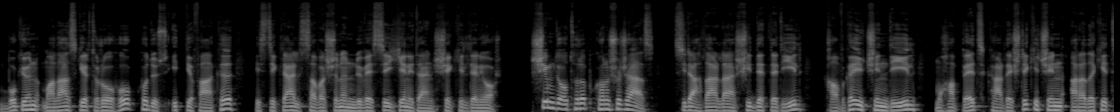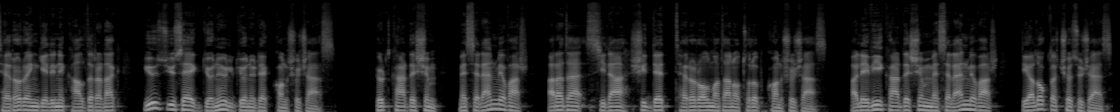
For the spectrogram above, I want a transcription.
Bugün Malazgirt ruhu, Kudüs ittifakı, İstiklal Savaşı'nın nüvesi yeniden şekilleniyor. Şimdi oturup konuşacağız. Silahlarla, şiddetle değil, kavga için değil, muhabbet, kardeşlik için aradaki terör engelini kaldırarak yüz yüze gönül gönüle konuşacağız. Kürt kardeşim, meselen mi var? Arada silah, şiddet, terör olmadan oturup konuşacağız. Alevi kardeşim meselen mi var? Diyalogla çözeceğiz.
